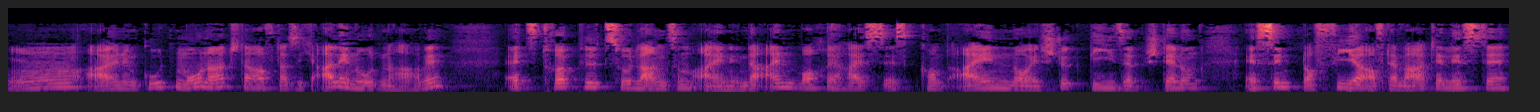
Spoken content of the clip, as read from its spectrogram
äh, einem guten Monat darauf, dass ich alle Noten habe. Es tröppelt so langsam ein. In der einen Woche heißt es, kommt ein neues Stück dieser Bestellung. Es sind noch vier auf der Warteliste.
